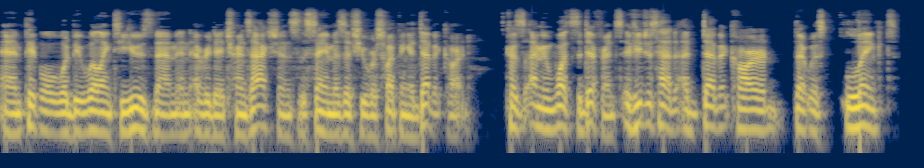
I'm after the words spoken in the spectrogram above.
and people would be willing to use them in everyday transactions, the same as if you were swiping a debit card. Because, I mean, what's the difference? If you just had a debit card that was linked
